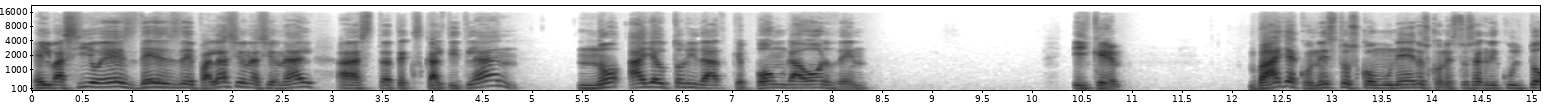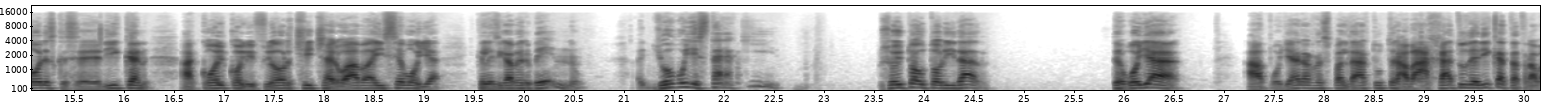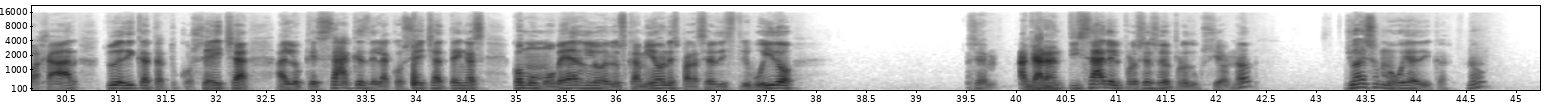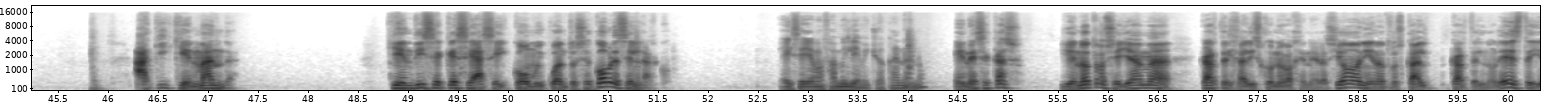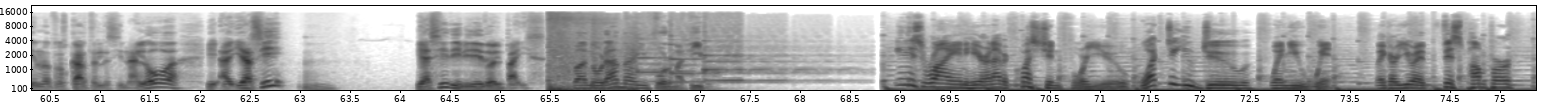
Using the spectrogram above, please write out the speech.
El vacío es desde Palacio Nacional hasta Texcaltitlán. No hay autoridad que ponga orden y que vaya con estos comuneros, con estos agricultores que se dedican a col, coliflor, chícharo, haba y cebolla, que les diga, a ver, ven, ¿no? Yo voy a estar aquí. Soy tu autoridad. Te voy a, apoyar, a respaldar. Tú trabaja, tú dedícate a trabajar, tú dedícate a tu cosecha, a lo que saques de la cosecha, tengas cómo moverlo en los camiones para ser distribuido. O sea, a garantizar el proceso de producción, ¿no? Yo a eso me voy a dedicar, ¿no? Aquí quien manda, quien dice qué se hace y cómo y cuánto se cobra es el narco. Ahí se llama familia michoacana, ¿no? En ese caso. Y en otros se llama Cártel Jalisco Nueva Generación, y en otros Cártel Noreste, y en otros Cártel de Sinaloa, y, y así. Y así dividido el país. Panorama informativo. It is Ryan here, and I have a question for you. What do you do when you win? Like, are you a fist pumper?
